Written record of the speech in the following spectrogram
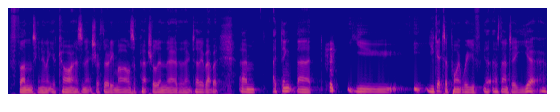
fund. You know, like your car has an extra thirty miles of petrol in there that I don't tell you about. But um, I think that you you get to a point where you've that's down to a year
